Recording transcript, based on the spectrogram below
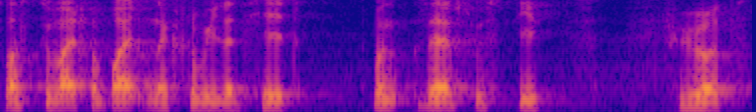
was zu weit verbreitender Kriminalität und Selbstjustiz führt.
